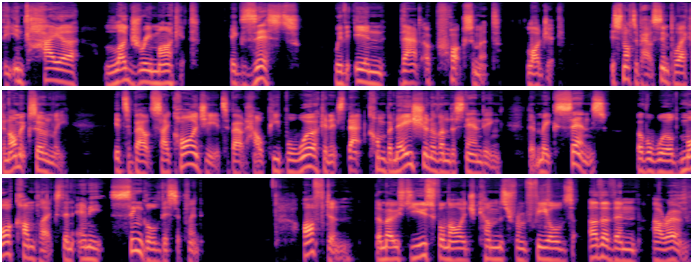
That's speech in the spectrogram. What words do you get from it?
The entire luxury market exists within that approximate logic. It's not about simple economics only. It's about psychology. It's about how people work. And it's that combination of understanding that makes sense of a world more complex than any single discipline. Often, the most useful knowledge comes from fields other than our own.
